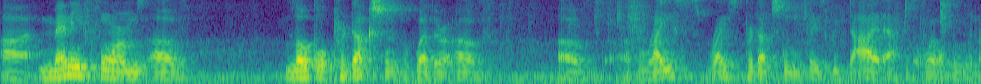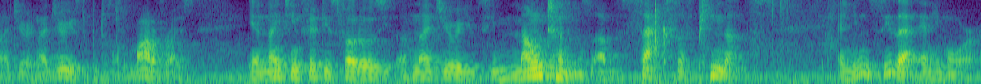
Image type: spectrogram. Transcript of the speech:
uh, many forms of local production, whether of, of, of rice, rice production basically died after the oil boom in Nigeria. Nigeria used to produce a lot of rice. In 1950s photos of Nigeria, you'd see mountains of sacks of peanuts. And you didn't see that anymore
